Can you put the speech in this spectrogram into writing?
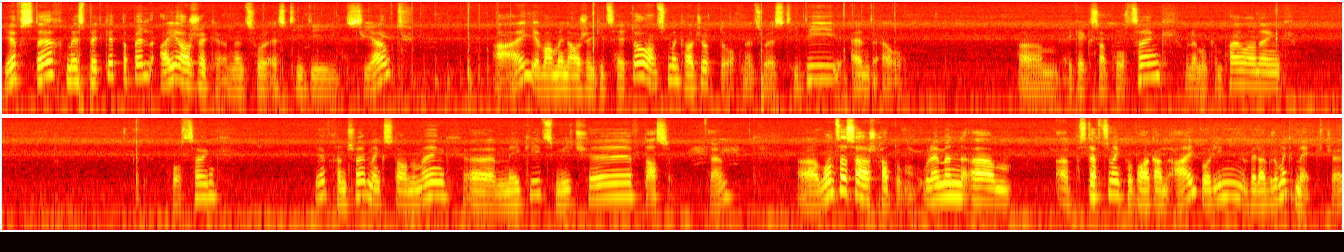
Եվ ստեղ մեզ պետք է տպել i-ի արժեքը, հենց որ std cout i եւ ամեն արժեքից հետո անցնում ենք հաջորդ տող, հենց որ std and l։ Ամ եկեք սա փորձենք, ուրեմն compile անենք։ Փորձենք եւ խնդրեմ մենք ստանում ենք 1-ից մինչեւ 10-ը, թե։ Ոնց է սա աշխատում։ Ուրեմն ստեղծում ենք փոփոխական i, որին վերագրում ենք 1, չէ։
